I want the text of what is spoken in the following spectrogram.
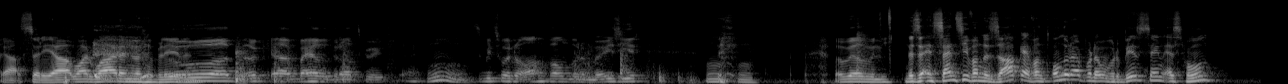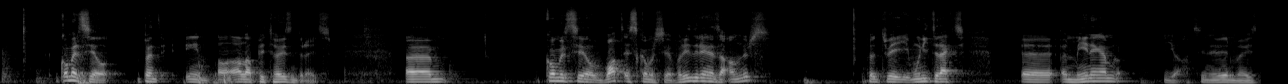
ja, sorry, ja. Waar waren we gebleven? Wat? Oké, ja, ik ben heel de draad kwijt. Mm, Zoiets wordt nog aangevallen door een muis hier. mm, mm. Dat willen niet. Dus de essentie van de zaak en van het onderwerp waar we voor bezig zijn, is gewoon commercieel. Punt 1, à la Piet. Ehm commercieel, wat is commercieel? Voor iedereen is dat anders. Punt 2, je moet niet direct eh, een mening hebben. Ja, het zijn er weer muizen.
